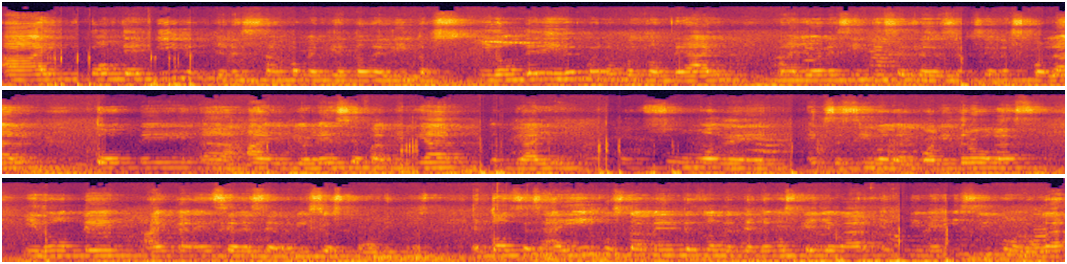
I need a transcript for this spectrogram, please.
hay, donde viven quienes están cometiendo delitos. ¿Y dónde viven? Bueno, pues donde hay mayores índices de deserción escolar, donde ah, hay violencia familiar, donde hay consumo de excesivo de alcohol y drogas, y donde hay carencia de servicios públicos. Entonces ahí justamente es donde tenemos que llevar en primerísimo lugar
